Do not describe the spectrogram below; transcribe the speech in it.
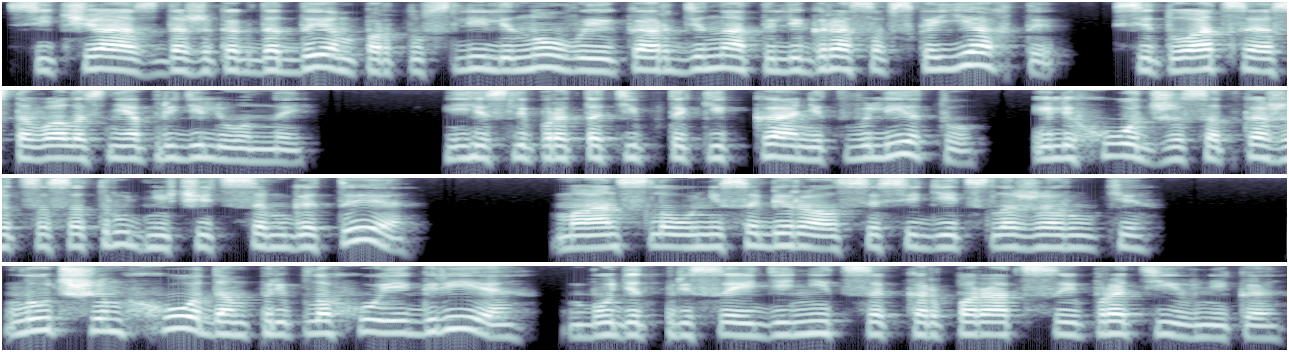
Сейчас, даже когда Демпорту слили новые координаты Леграсовской яхты, Ситуация оставалась неопределенной. Если прототип таки канет в лету, или Ходжес откажется сотрудничать с МГТ, Манслоу не собирался сидеть сложа руки. Лучшим ходом при плохой игре будет присоединиться к корпорации противника.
